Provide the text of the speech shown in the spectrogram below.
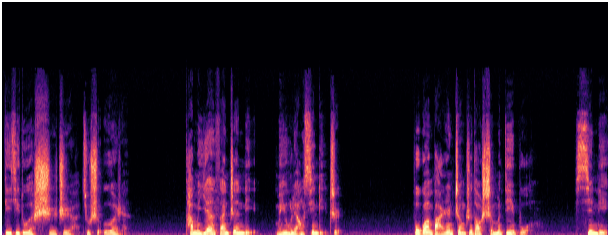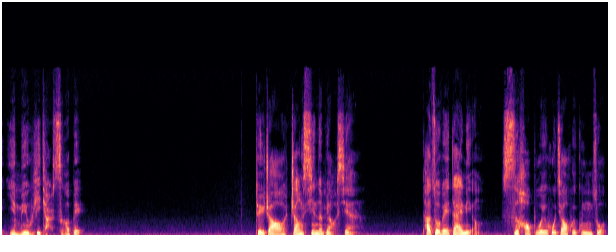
敌基督的实质啊，就是恶人，他们厌烦真理，没有良心理智。不管把人整治到什么地步，心里也没有一点责备。对照张欣的表现，他作为带领，丝毫不维护教会工作，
